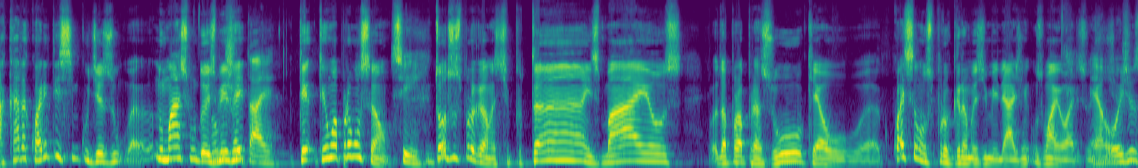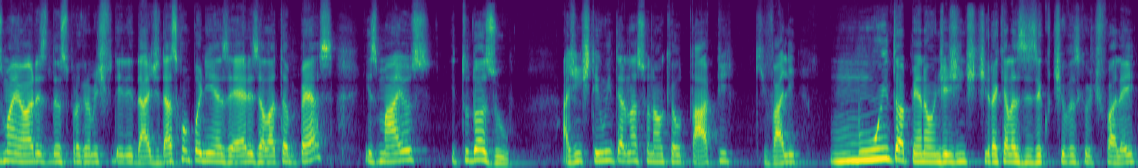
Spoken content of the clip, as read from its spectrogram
A cada 45 dias, no máximo dois Vamos meses, aí aí. tem, tem uma promoção. Sim. Em todos os programas, tipo TAM, Smiles, da própria Azul, que é o. é, Quais são os programas de milhagem, os maiores? É, em dia? hoje os maiores dos programas de fidelidade das companhias aéreas é Latam Pass, Smiles e Tudo Azul. A gente tem o internacional que é o TAP, que vale muito a pena, onde a gente tira aquelas executivas que eu te falei,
